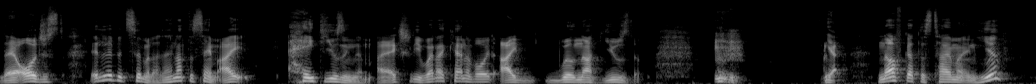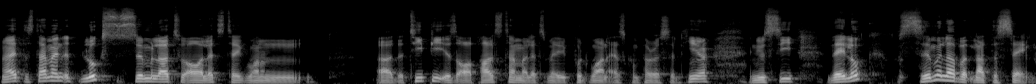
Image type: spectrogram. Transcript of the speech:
They're all just a little bit similar. They're not the same. I hate using them. I actually, when I can avoid, I will not use them. yeah. Now I've got this timer in here, right? This timer, and it looks similar to our, let's take one uh, the TP is our pulse timer. Let's maybe put one as comparison here. And you see they look similar but not the same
